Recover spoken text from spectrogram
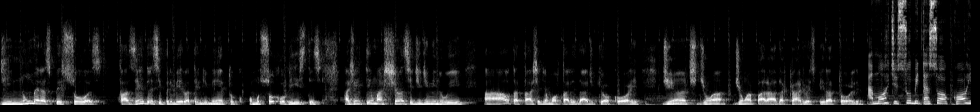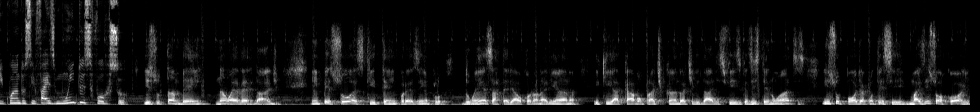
de inúmeras pessoas fazendo esse primeiro atendimento como socorristas, a gente tem uma chance de diminuir a alta taxa de mortalidade que ocorre diante de uma, de uma parada cardiorrespiratória. A morte súbita só ocorre quando se faz muito esforço. Isso também não é verdade. Em pessoas que têm, por exemplo, doença arterial coronariana e que acabam praticando atividades físicas extenuantes, isso pode acontecer, mas isso ocorre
